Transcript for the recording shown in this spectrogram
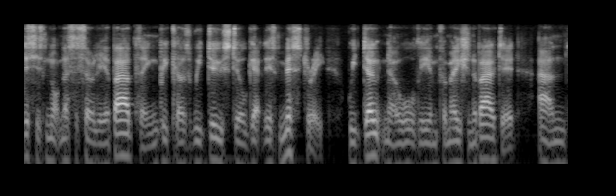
this is not necessarily a bad thing because we do still get this mystery. We don't know all the information about it, and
